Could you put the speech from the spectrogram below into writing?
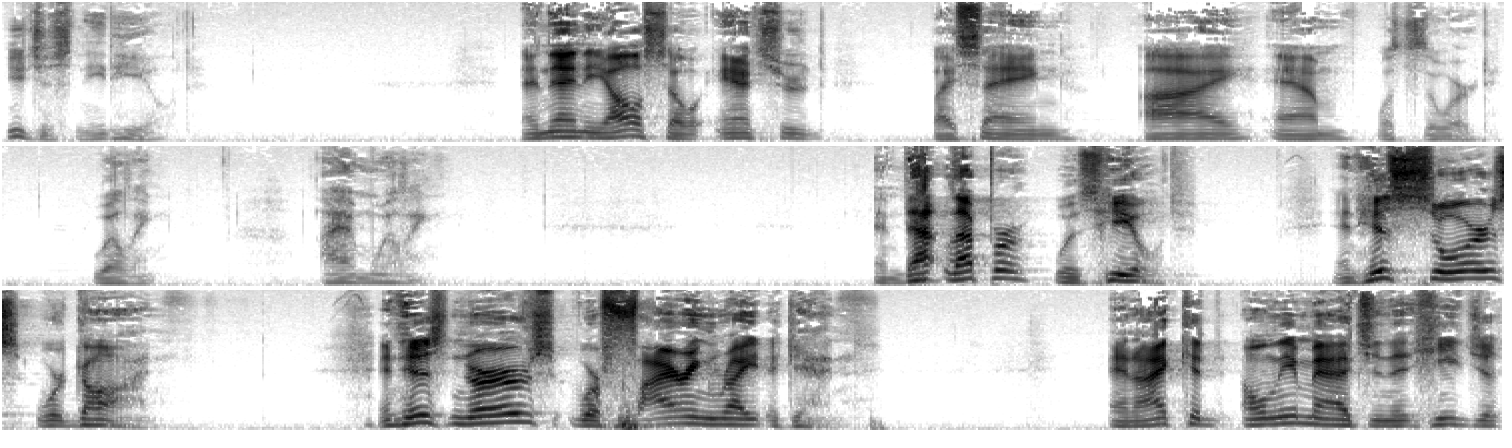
You just need healed. And then he also answered by saying, I am, what's the word? Willing. I am willing. And that leper was healed, and his sores were gone, and his nerves were firing right again. And I could only imagine that he just,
